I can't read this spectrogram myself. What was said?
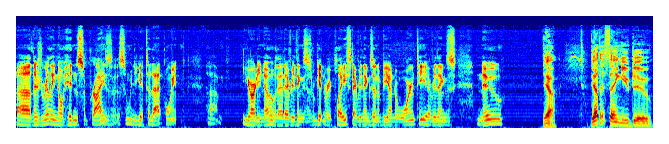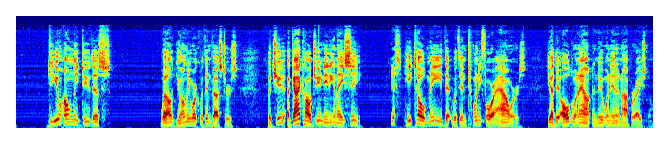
Uh, there's really no hidden surprises when you get to that point. Um, you already know that everything's getting replaced, everything's going to be under warranty, everything's new. Yeah. The other thing you do, do you only do this? Well, you only work with investors, but you a guy called you needing an AC. Yes. He told me that within 24 hours, you had the old one out, and a new one in and operational.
